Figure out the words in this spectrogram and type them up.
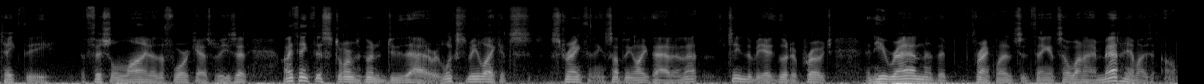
take the official line of the forecast, but he said, "I think this storm's going to do that," or "It looks to me like it's strengthening," something like that. And that seemed to be a good approach. And he ran the Franklin Institute thing. And so when I met him, I said, "Oh,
